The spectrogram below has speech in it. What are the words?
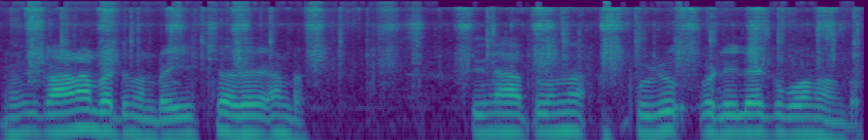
നിങ്ങൾക്ക് കാണാൻ പറ്റുന്നുണ്ടോ? ഈച്ച അത് കണ്ടോ? ഇതിനകത്തുനിന്ന് പുഴു വെളിയിലേക്ക് പോകുന്നുണ്ടോ?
